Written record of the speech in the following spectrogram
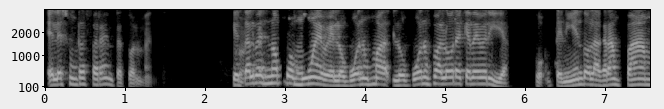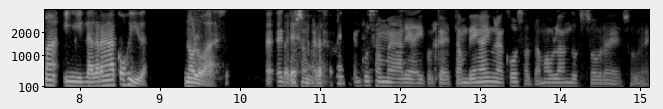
él es un referente actualmente. Que tal vez no promueve los buenos, los buenos valores que debería, teniendo la gran fama y la gran acogida, no lo hace. Eh, referente. escúchame, Ale, ahí, porque también hay una cosa, estamos hablando sobre, sobre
